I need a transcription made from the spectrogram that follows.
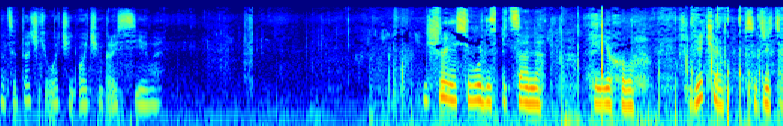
Но цветочки очень-очень красивые. Еще я сегодня специально приехала вечером. Смотрите,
